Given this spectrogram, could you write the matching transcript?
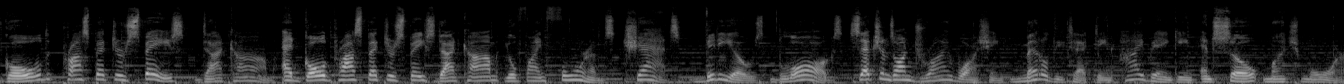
goldprospectorspace.com. At goldprospectorspace.com, you'll find forums, chats, videos, blogs, sections on dry washing, metal detecting, high banking, and so much more.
